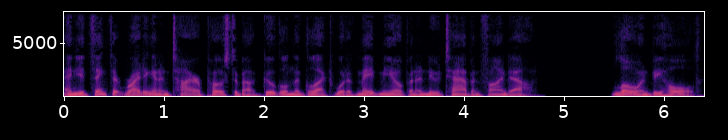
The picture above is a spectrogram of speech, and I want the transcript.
and you'd think that writing an entire post about Google neglect would have made me open a new tab and find out. Lo and behold,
